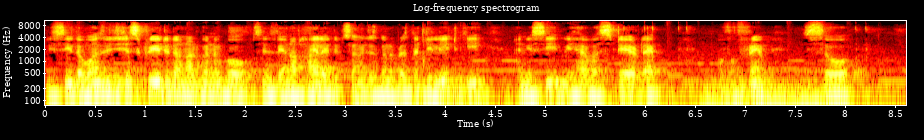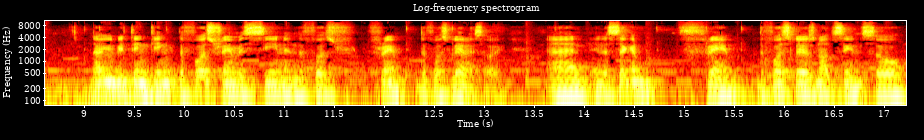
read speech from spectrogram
You see the ones which you just created are not going to go since they are not highlighted. So I'm just going to press the delete key and you see we have a stair type of a frame. So now you'll be thinking the first frame is seen in the first frame the first layer sorry. And in the second frame the first layer is not seen. So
